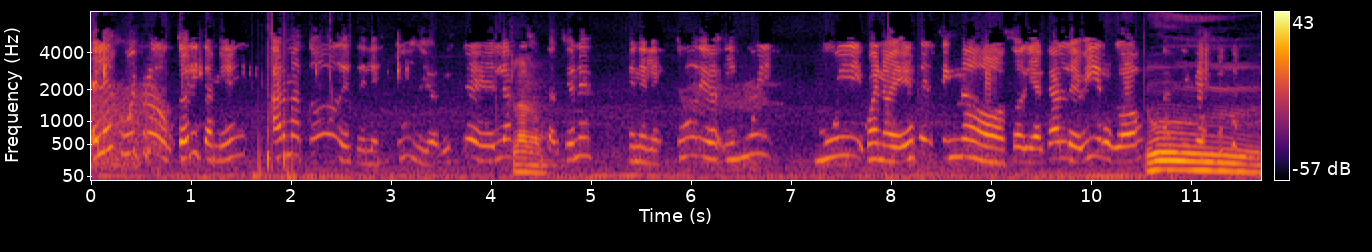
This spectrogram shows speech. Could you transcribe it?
él es muy productor y también arma todo desde el estudio, ¿viste? Él hace sus canciones en el estudio y es muy, muy, bueno, es el signo zodiacal de Virgo, uh.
